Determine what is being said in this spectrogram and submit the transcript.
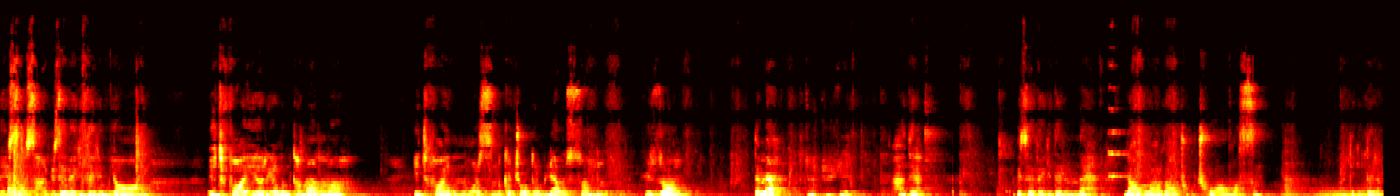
Neyse Asel biz eve gidelim ya. İtfaiye arayalım tamam mı? İtfaiyenin numarasının kaç olduğunu biliyor musun? 110. Hadi. Biz eve gidelim de lavlar daha çok çoğalmasın. Hadi gidelim.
